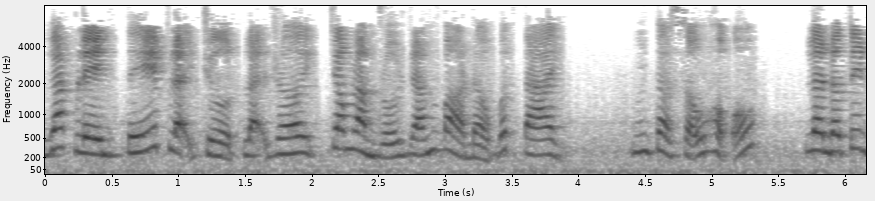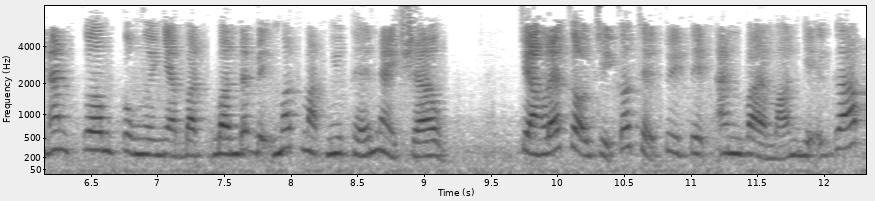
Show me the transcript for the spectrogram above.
gắp lên tiếp, lại trượt, lại rơi, trong lòng rối rắm vào đầu bứt tai. Thật xấu hổ, lần đầu tiên ăn cơm cùng người nhà bạch bần đã bị mất mặt như thế này sao? Chẳng lẽ cậu chỉ có thể tùy tiện ăn vài món dễ gắp,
